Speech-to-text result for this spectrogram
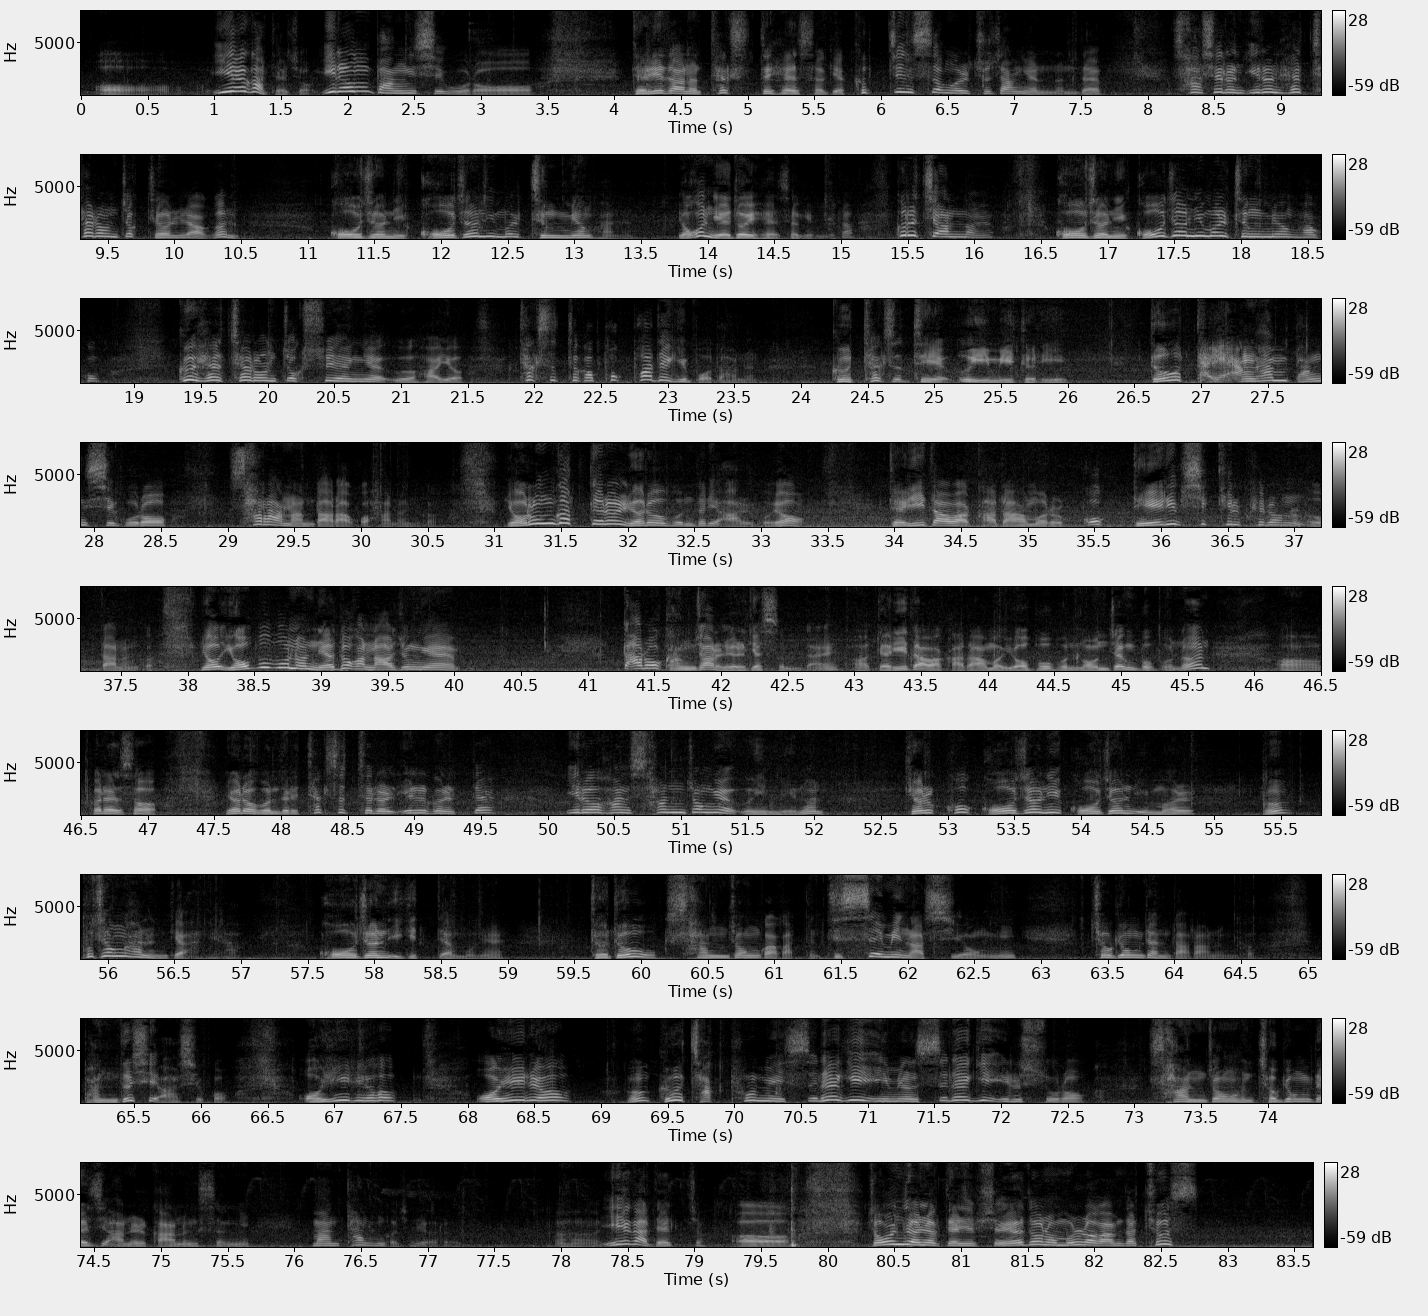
어, 이해가 되죠. 이런 방식으로 데리다는 텍스트 해석의 급진성을 주장했는데 사실은 이런 해체론적 전략은 고전이 고전임을 증명하는 요건 예도의 해석입니다. 그렇지 않나요? 고전이 고전임을 증명하고 그 해체론적 수행에 의하여 텍스트가 폭파되기보다는 그 텍스트의 의미들이 더 다양한 방식으로 살아난다라고 하는 것. 이런 것들을 여러분들이 알고요. 데리다와 가다머를 꼭 대립시킬 필요는 없다는 것. 요, 요 부분은 예도가 나중에 따로 강좌를 열겠습니다. 어, 데리다와 가다머 요 부분, 논쟁 부분은 어, 그래서 여러분들이 텍스트를 읽을 때 이러한 산종의 의미는 결코 고전이 고전임을 어? 부정하는 게 아니라 고전이기 때문에 더더욱 산종과 같은 디세미나시용이 적용된다라는 것 반드시 아시고 오히려 오히려 어? 그 작품이 쓰레기이면 쓰레기일수록 산종은 적용되지 않을 가능성이 많다는 거죠, 여러분. 어, 이해가 됐죠? 어, 좋은 저녁 되십시오. 여도는 물러갑니다. 주스.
